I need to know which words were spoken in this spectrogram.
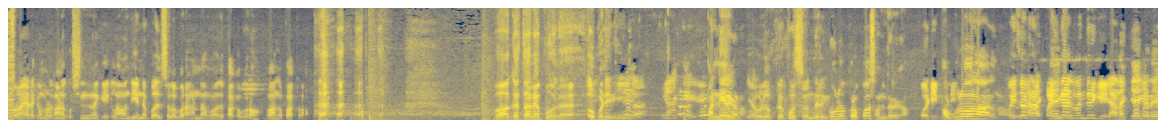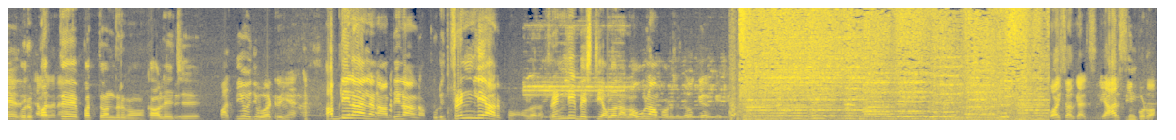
அப்புறம் இடக்க முடக்கான கொஸ்டின் தான் கேட்கலாம். வந்து என்ன பதில் சொல்ல போறாங்கன்னு நம்ம வந்து பார்க்க போறோம். வாங்க பார்க்கலாம். பார்க்கத்தானே போற? லவ் பண்ணிருக்கீங்களா? பண்ணியிருக்கேன் எவ்வளோ ப்ரொபோஸ் வந்திருக்கு? இவ்வளோ ப்ரப்போஸ் வந்திருக்கான் அவ்வளோலாம் இல்லை. எனக்கே எனக்கே கிடையாது. ஒரு பத்து பத்து வந்திருக்கும் காலேஜ் பத்தியும் வச்சு ஓட்டுறீங்க. அப்படிலாம் இல்லைண்ணா அப்படிலாம் இல்லைண்ணா. பிடிச்சி ஃப்ரெண்ட்லியாக இருக்கும் அவ்வளோதான் ஃப்ரெண்ட்லி பெஸ்டி அவ்வளோதான் லவ்லாம் போகிறது okay okay boys or girls யார் சீன் போடுவா?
